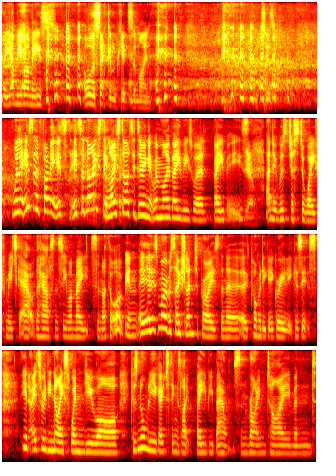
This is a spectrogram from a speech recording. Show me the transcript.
for yummy mummies. All the second kids are mine. Chiswick. Well, it is a funny. It's it's a nice thing. I started doing it when my babies were babies, Yeah. and it was just a way for me to get out of the house and see my mates. And I thought, oh, it'd be an, and it's more of a social enterprise than a, a comedy gig, really, because it's you know it's really nice when you are because normally you go to things like baby bounce and rhyme time and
